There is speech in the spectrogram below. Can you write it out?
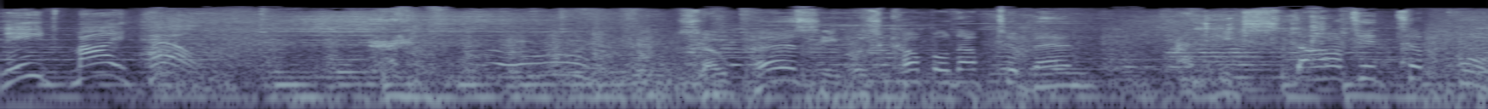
need my help. So Percy was coupled up to Ben, and he started to pull.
